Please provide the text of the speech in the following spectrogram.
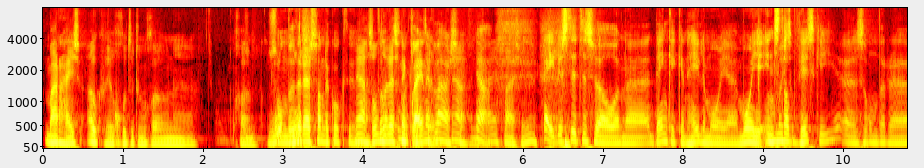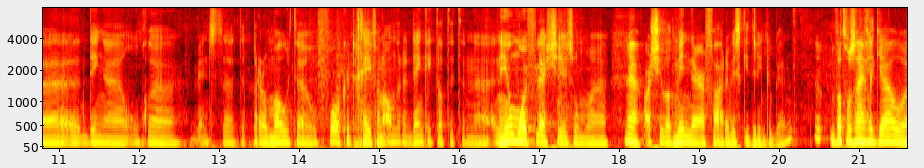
maar hij is ook heel goed te doen gewoon... gewoon zonder de rest van de cocktail. Ja, zonder de rest van een de kleine cocktail. glaasje. Ja, Ja. glaasje. ja. Hey, dus dit is wel een, eh, denk ik, een hele mooie, mooie instap whisky. eh, zonder eh, dingen ongewenst te promoten of voorkeur te geven aan anderen. Denk ik dat dit een, een heel mooi flesje is om Ja. als je wat minder ervaren whisky drinker bent. Wat was eigenlijk jouw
